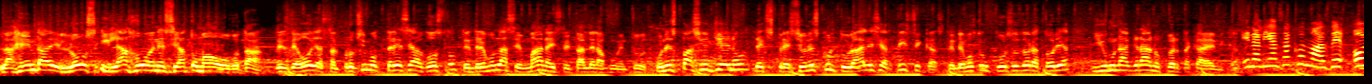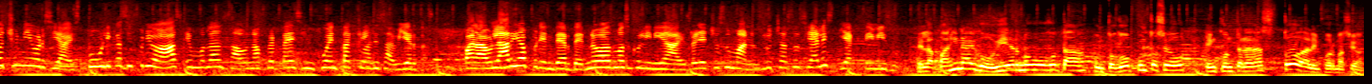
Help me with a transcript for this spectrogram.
La agenda de los y las jóvenes se ha tomado Bogotá. Desde hoy hasta el próximo 13 de agosto tendremos la Semana Distrital de la Juventud. Un espacio lleno de expresiones culturales y artísticas. Tendremos concursos de oratoria y una gran oferta académica. En alianza con más de 8 universidades públicas y privadas hemos lanzado una oferta de 50 clases abiertas para hablar y aprender de nuevas masculinidades, derechos humanos, luchas sociales y activismo. En la página de gobiernobogotá.gov.co encontrarás toda la información.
